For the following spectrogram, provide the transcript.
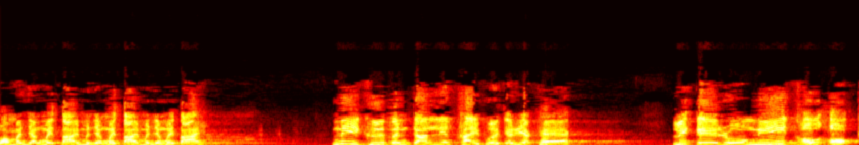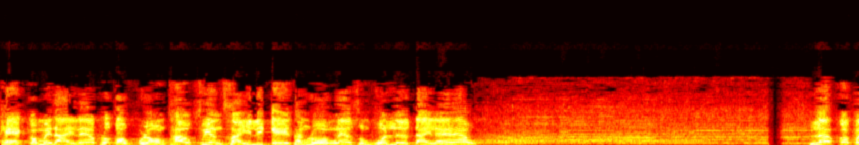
ว่ามันยังไม่ตายมันยังไม่ตายมันยังไม่ตาย นี่คือเป็นการเลี้ยงไข่เพื่อจะเรียกแขก ลิเกโรงนี้เขาออกแขกก็ไม่ได้แล้ว เพราะเขารองเท้าเฟี้ยงใส่ลิเกทั้งโรงแล้วสมควรเลิกได้แล้ว แล้วก็ไป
